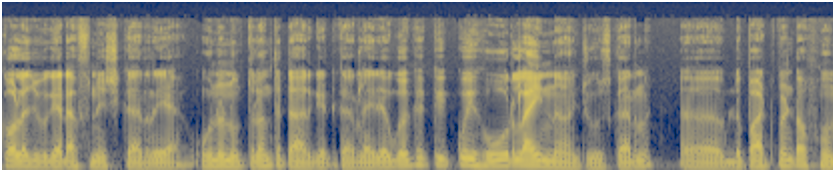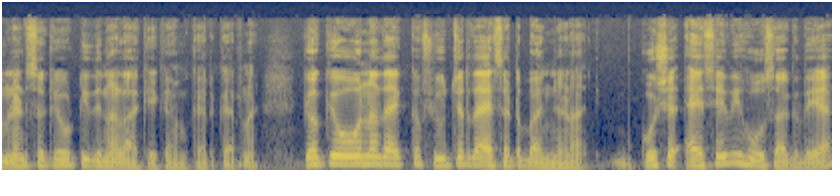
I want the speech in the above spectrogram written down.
ਕਾਲਜ ਵਗੈਰਾ ਫਿਨਿਸ਼ ਕਰ ਰਹੇ ਆ, ਉਹਨਾਂ ਨੂੰ ਤੁਰੰਤ ਟਾਰਗੇਟ ਕਰ ਲਿਆ ਜਾਊਗਾ ਕਿ- ਕਿ ਕੋਈ ਹੋਰ ਲਾਈਨ ਨਾ ਚੂਜ਼ ਕਰਨ ਡਿਪਾਰਟਮੈਂਟ ਆਫ ਹੋਮਲੈਂਡ ਸਿਕਿਉਰਿਟੀ ਦੇ ਨਾਲ ਆ ਕੇ ਕੰਮ ਕਰ ਕਰਨਾ। ਕਿਉਂਕਿ ਉਹ ਉਹਨਾਂ ਦਾ ਇੱਕ ਫਿਊਚਰ ਦਾ ਐਸੈਟ ਬਣ ਜਾਣਾ। ਕੁਝ ਐਸੇ ਵੀ ਹੋ ਸਕਦੇ ਆ,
